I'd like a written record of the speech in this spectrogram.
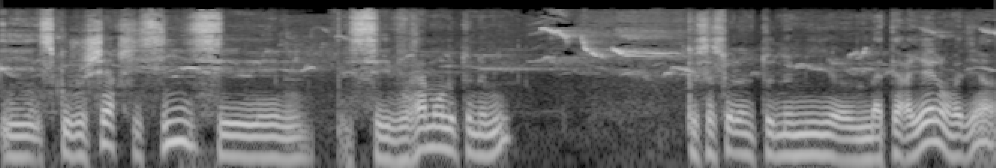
et ce que je cherche ici, c'est vraiment l'autonomie. Que ce soit l'autonomie euh, matérielle, on va dire,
